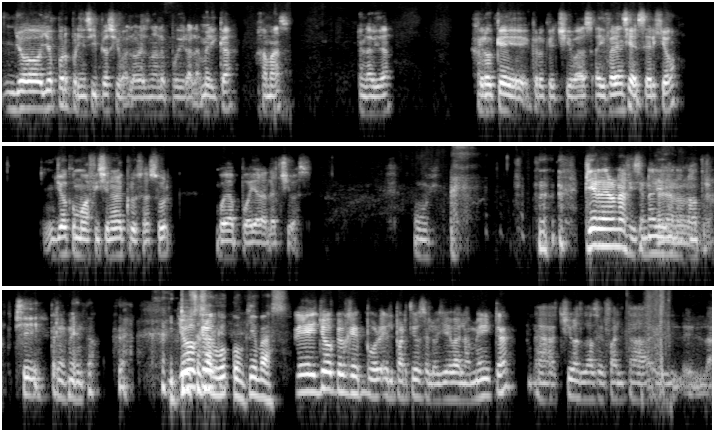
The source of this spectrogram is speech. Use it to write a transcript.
Yo, yo por principios y valores no le puedo ir a la América, jamás, en la vida. Creo que, creo que Chivas, a diferencia de Sergio, yo como aficionado al Cruz Azul voy a apoyar a las Chivas. Uy. Pierden un aficionado y ganan otro. Sí. Tremendo. ¿Y tú, yo con quién vas? Eh, yo creo que por el partido se lo lleva el América. A Chivas le hace falta la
